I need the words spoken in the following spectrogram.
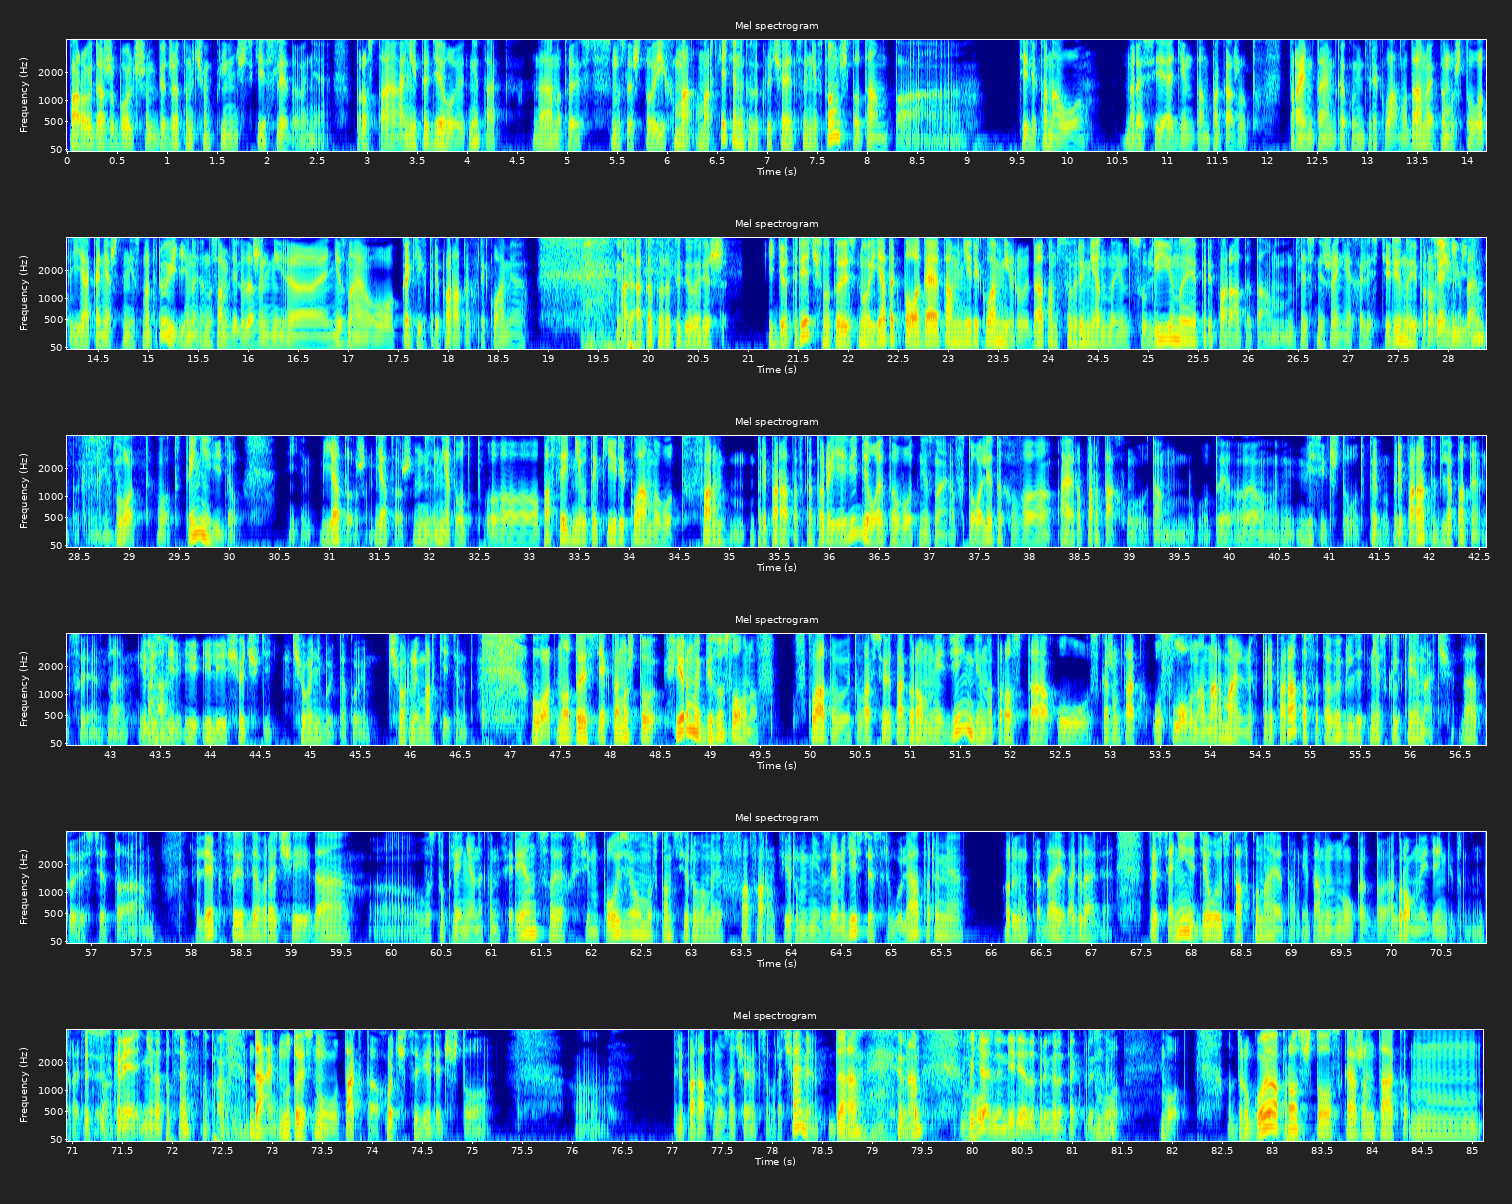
порой даже большим бюджетом, чем клинические исследования. Просто они это делают не так, да, ну то есть в смысле, что их ма- маркетинг заключается не в том, что там по телеканалу на России 1 там покажут в прайм-тайм какую-нибудь рекламу, да, но я к тому, что вот я, конечно, не смотрю и на, на самом деле даже не, э, не знаю, о каких препаратах в рекламе, о, о которой ты говоришь, идет речь, ну то есть, ну я так полагаю, там не рекламируют, да, там современные инсулины, препараты там для снижения холестерина и прочее, я не видел, да? по крайней мере. Вот, вот, ты не видел. Я тоже, я тоже. Нет, вот э, последние вот такие рекламы вот фарм-препаратов, которые я видел, это вот, не знаю, в туалетах в аэропортах там вот э, висит, что вот пре- препараты для потенции, да, или, Ага. или, или еще чего-нибудь такой, черный маркетинг. Вот, ну то есть я к тому, что фирмы, безусловно, вкладывают во все это огромные деньги, но просто у, скажем так, условно нормальных препаратов это выглядит несколько иначе, да, то есть это лекции для врачей, да, э, выступления на конференциях, симпозиумы, спонсированные фа- фармфирмами, взаимодействие с регуляторами рынка, да, и так далее. То есть они делают ставку на этом, и там, ну, как бы огромные деньги тр- То тратятся. есть, скорее, не на пациентов направлено. Да, ну то есть, ну, так-то хочется верить, что а, препараты назначаются врачами. Да. да? В идеальном мире это примерно так происходит. Вот. Вот. Другой вопрос, что, скажем так,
